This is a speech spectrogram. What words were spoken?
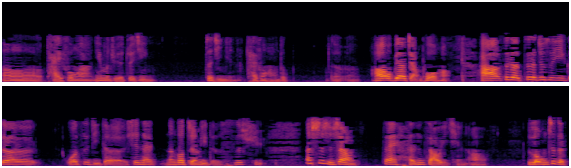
呃台风啊？你有没有觉得最近这几年台风好像都嗯好，我不要讲破哈。好，这个这个就是一个我自己的现在能够整理的思绪。那事实上，在很早以前啊，龙这个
